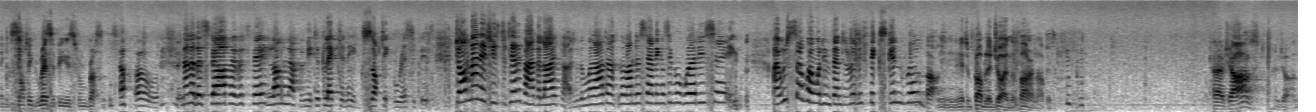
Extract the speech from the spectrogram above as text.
Exotic recipes from Brussels. Oh, none of the staff ever stayed long enough for me to collect any exotic recipes. John manages to terrify the life out of them without them understanding a single word he's saying. I wish someone would invent a really thick-skinned robot. Mm, it'd probably join the Foreign Office. Hello, Charles. Hello, John.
